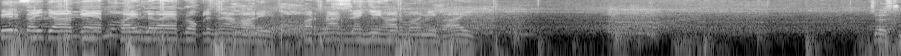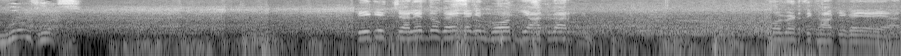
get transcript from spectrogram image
फिर कहीं जाके फाइव लगाया ब्रोकलेस ने हारे वरना नहीं हार मानी भाई। Ruthless. चले तो गए लेकिन बहुत यादगार मोमेंट दिखा के गए हैं यार।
